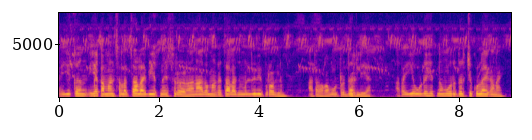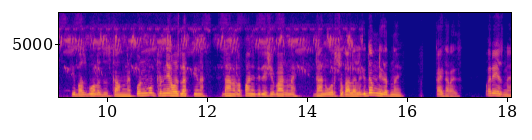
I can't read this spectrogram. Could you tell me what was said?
एक एका माणसाला चालाय बी येत नाही सरळ आणि आगा मागं चालायचं म्हणलं बी प्रॉब्लेम आता बघा मोटर धरली आहे आता एवढं हेत ना मोर तर चिकूल आहे का नाही की बस बोलायचंच काम नाही. पण मोटर न्यावंच लागते ना. धानाला पाणी दिल्याशिवाय भाग नाही. धान वर सुकायला लागलं की दम निघत नाही. काय करायचं? पर्यायच नाही.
